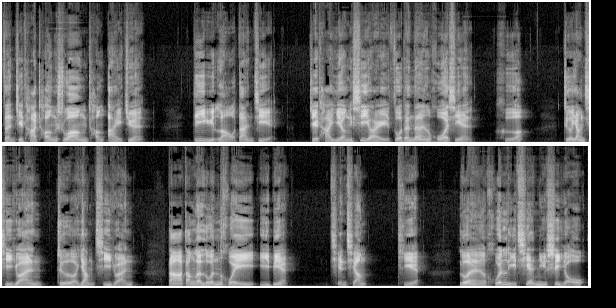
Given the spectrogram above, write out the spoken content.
怎知他成双成爱眷？低于老旦界，知他影戏儿做的嫩活现，和这样奇缘，这样奇缘，打当了轮回一遍，前腔。贴论魂离倩女是有，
